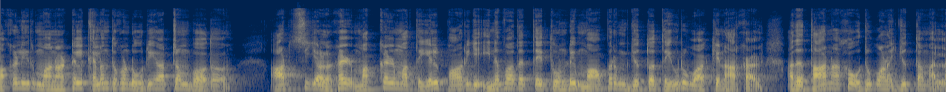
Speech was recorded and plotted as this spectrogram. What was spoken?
மகளிர் மாநாட்டில் கலந்து கொண்டு உரையாற்றும் போது ஆட்சியாளர்கள் மக்கள் மத்தியில் பாரிய இனவாதத்தை தூண்டி மாபெரும் யுத்தத்தை உருவாக்கினார்கள். அது தானாக உருவான யுத்தம் அல்ல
